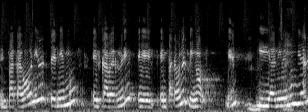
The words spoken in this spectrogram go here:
en Patagonia tenemos el Cabernet, el- en Patagonia el Pinot, ¿bien? Ujú, Y a nivel sí. mundial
